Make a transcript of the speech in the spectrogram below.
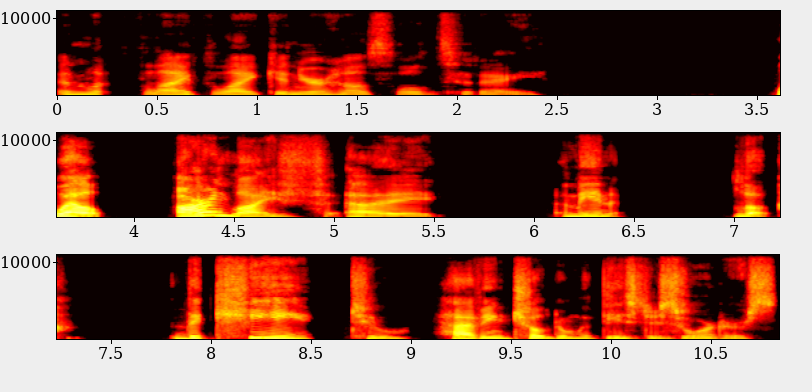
And what's life like in your household today? Well, our life, uh, I mean, look, the key to having children with these disorders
